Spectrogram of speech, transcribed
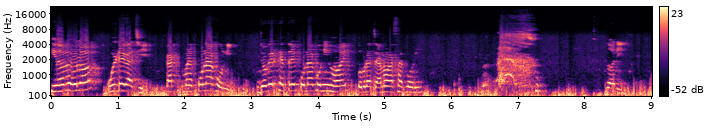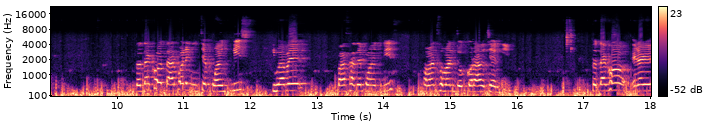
কীভাবে হলো? উল্টে গেছি। কাট মানে কোনাকুনি। যোগের ক্ষেত্রে কোনাকুনি হয়, তোমরা জানো, আশা করি। সরি তো দেখো, তারপরে নিচে পঁয়ত্রিশ। কীভাবে? পাঁচ সাথে পঁয়ত্রিশ। সমান সমান যোগ করা হয়েছে আর কি। তো দেখো এটাকে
